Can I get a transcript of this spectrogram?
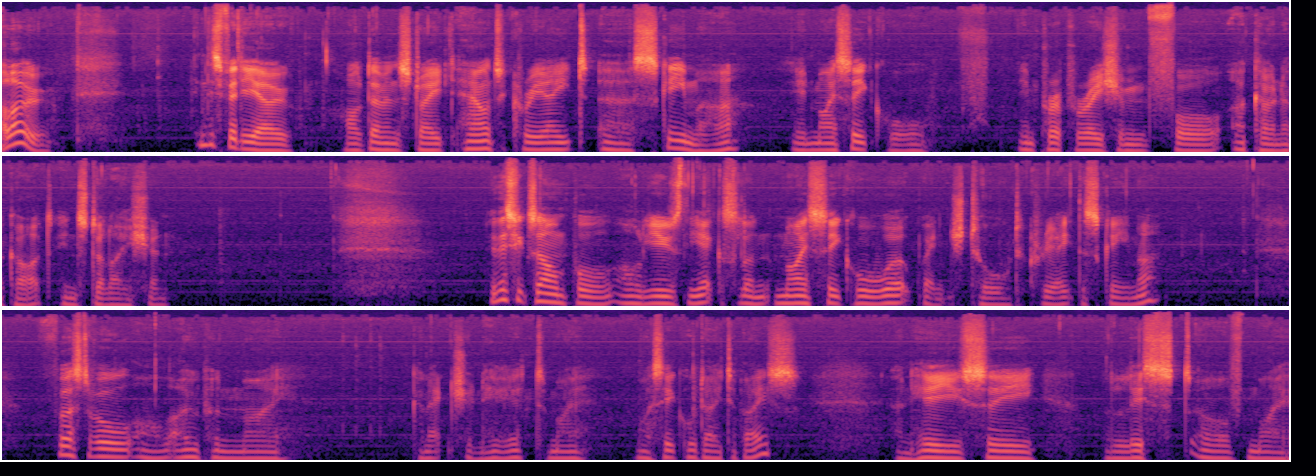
Hello! In this video I'll demonstrate how to create a schema in MySQL in preparation for a KonaKart installation. In this example I'll use the excellent MySQL Workbench tool to create the schema. First of all I'll open my connection here to my MySQL database and here you see the list of my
